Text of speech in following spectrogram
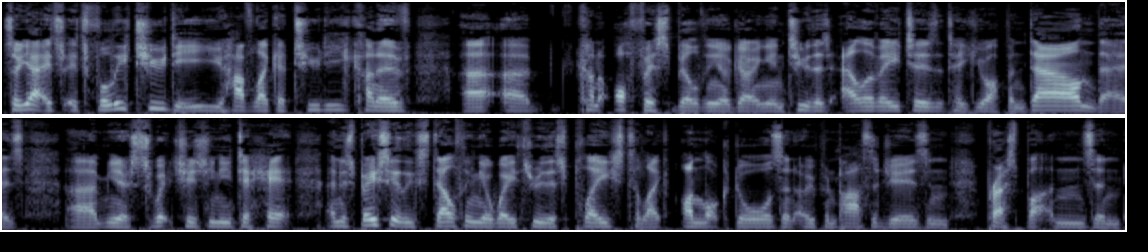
so yeah, it's it's fully 2D. You have like a 2D kind of uh, uh, kind of office building you're going into. There's elevators that take you up and down. There's um, you know switches you need to hit, and it's basically stealthing your way through this place to like unlock doors and open passages and press buttons. And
